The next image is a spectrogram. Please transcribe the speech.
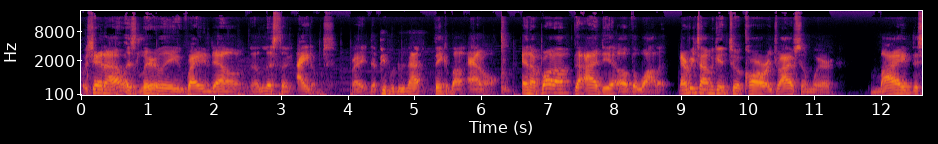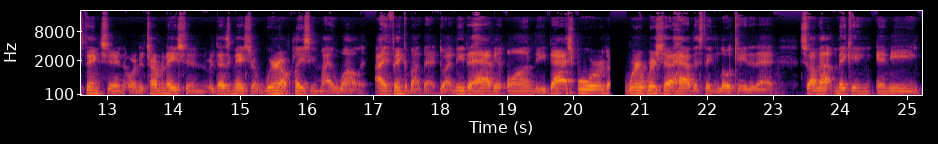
Well, Shannon, I was literally writing down a list of items, right, that people do not think about at all. And I brought up the idea of the wallet. Every time I get into a car or drive somewhere, my distinction or determination or designation of where I'm placing my wallet. I think about that. Do I need to have it on the dashboard? Where where should I have this thing located at? So I'm not making any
